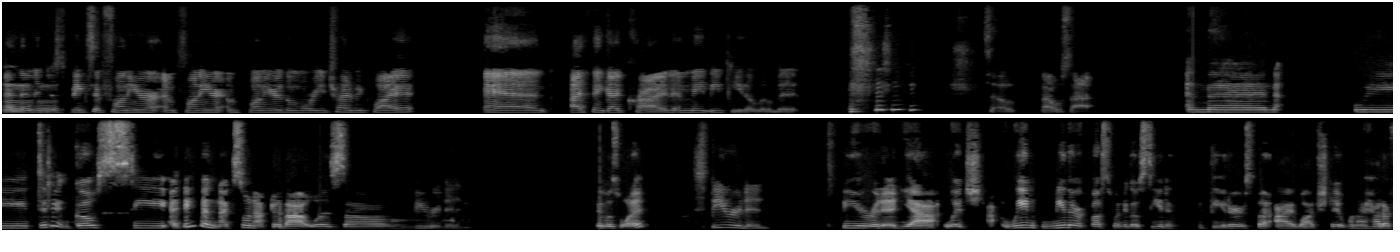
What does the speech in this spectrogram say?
and mm-hmm. then it mm-hmm. just makes it funnier and funnier and funnier the more you try to be quiet. And I think I cried and maybe peed a little bit. so that was that. And then we didn't go see I think the next one after that was um Spirited. It was what? Spirited. Spirited, yeah. Which we neither of us went to go see it in theaters, but I watched it when I had a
